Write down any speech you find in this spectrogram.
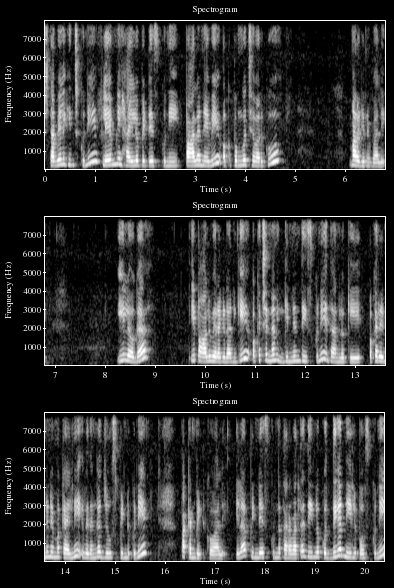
స్టవ్ వెలిగించుకుని ఫ్లేమ్ని హైలో పెట్టేసుకుని పాలు అనేవి ఒక పొంగు వచ్చే వరకు మరగనివ్వాలి. ఈలోగా ఈ పాలు విరగడానికి ఒక చిన్న గిన్నెని తీసుకుని దానిలోకి ఒక రెండు నిమ్మకాయలని ఈ విధంగా జ్యూస్ పిండుకుని పక్కన పెట్టుకోవాలి. ఇలా పిండేసుకున్న తర్వాత దీనిలో కొద్దిగా నీళ్ళు పోసుకుని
